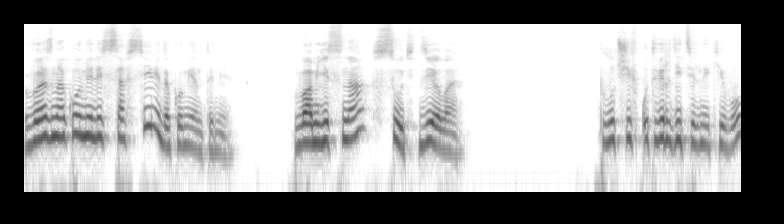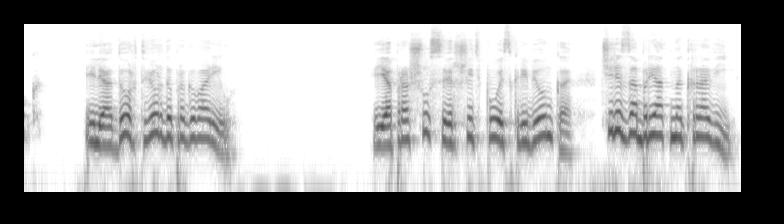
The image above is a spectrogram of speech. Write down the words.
«Вы ознакомились со всеми документами? Вам ясна суть дела?» Получив утвердительный кивок, Илеодор твердо проговорил. «Я прошу совершить поиск ребенка через обряд на крови.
